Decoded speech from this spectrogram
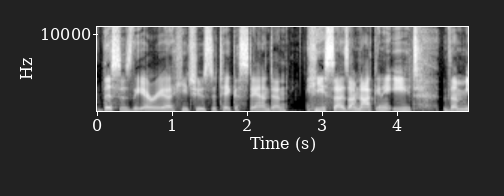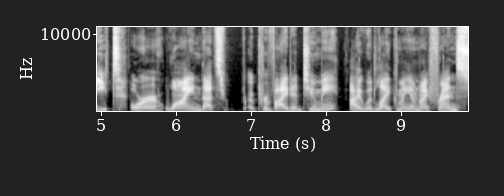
this is the area he chooses to take a stand in. He says, I'm not going to eat the meat or wine that's provided to me. I would like me and my friends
